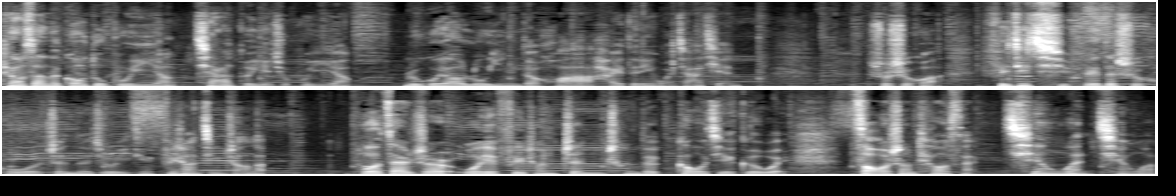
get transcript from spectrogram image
跳伞的高度不一样，价格也就不一样。如果要录影的话，还得另外加钱。说实话，飞机起飞的时候，我真的就已经非常紧张了。不过在这儿，我也非常真诚地告诫各位：早上跳伞，千万千万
